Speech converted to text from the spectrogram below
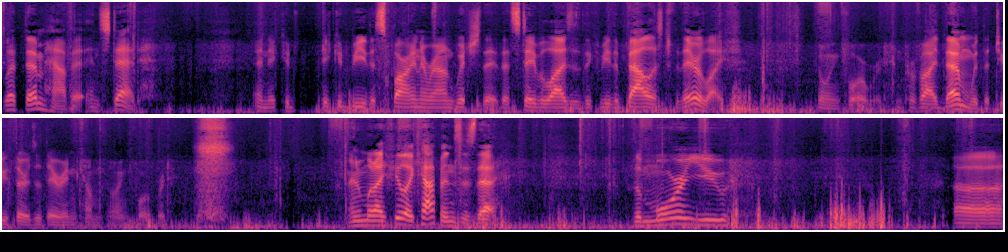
let them have it instead. And it could it could be the spine around which that stabilizes. It could be the ballast for their life going forward and provide them with the two thirds of their income going forward. And what I feel like happens is that the more you uh,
